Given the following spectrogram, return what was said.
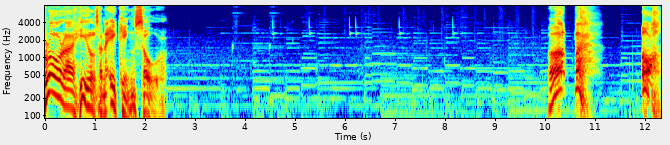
Flora heals an aching soul. Up. Oh.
